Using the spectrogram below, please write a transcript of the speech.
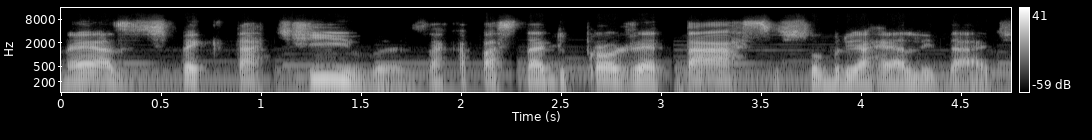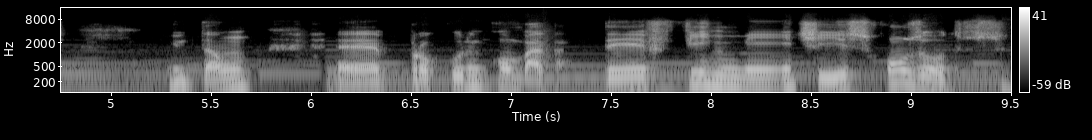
né? as expectativas, a capacidade de projetar-se sobre a realidade. Então, é, procurem combater firmemente isso com os outros.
